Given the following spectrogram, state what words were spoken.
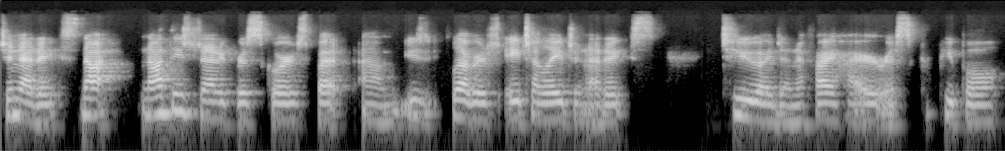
genetics, not not these genetic risk scores, but um, use, leverage HLA genetics to identify higher risk people.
